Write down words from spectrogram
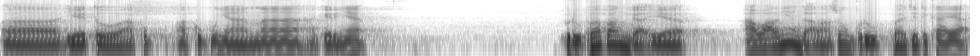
eh ya itu, aku aku punya anak, akhirnya berubah apa enggak ya? Awalnya enggak langsung berubah. Jadi kayak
